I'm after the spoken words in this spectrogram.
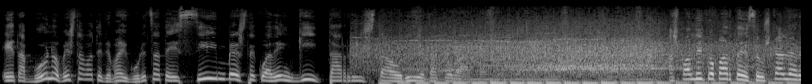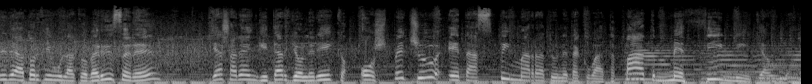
eta bueno, besta bat ere bai, guretzat ezinbestekoa den gitarrista horietako bat. Aspaldiko partez Euskal Herrire atorkigulako berriz ere, jasaren gitar jolerik ospetsu eta azpimarratunetako bat, Pat Metheny jauna.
